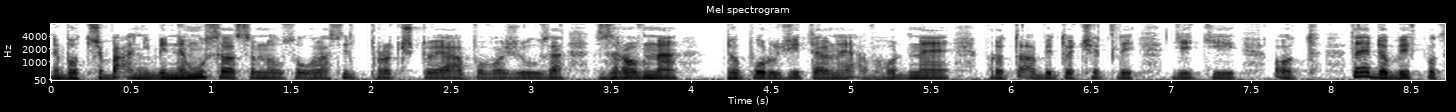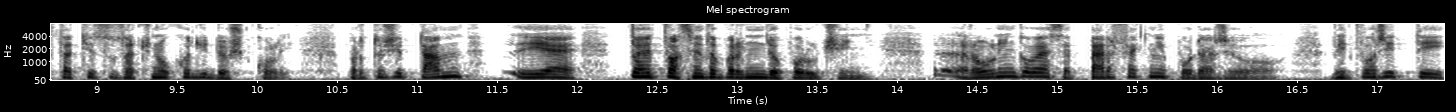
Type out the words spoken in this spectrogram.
nebo třeba ani by nemusel se mnou souhlasit, proč to já považuji za zrovna doporučitelné a vhodné pro to, aby to četli děti od té doby v podstatě, co začnou chodit do školy. Protože tam je, to je vlastně to první doporučení. Rowlingové se perfektně podařilo vytvořit ty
